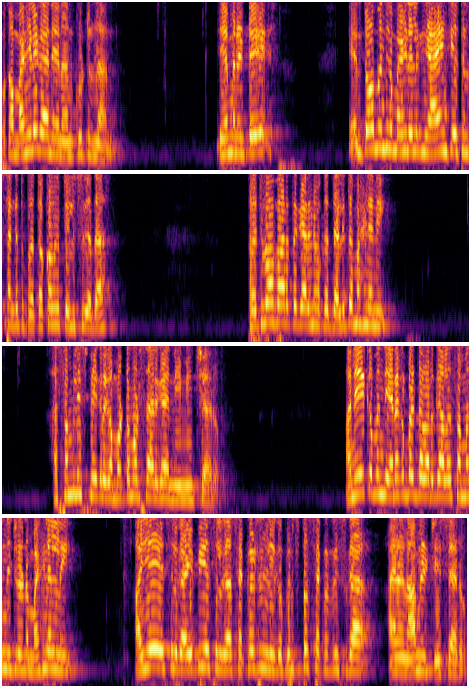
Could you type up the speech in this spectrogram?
ఒక మహిళగా నేను అనుకుంటున్నాను. ఏమనంటే ఎంతోమందికి మహిళలకు న్యాయం చేసిన సంగతి ప్రతి ఒక్కరికి తెలుసు కదా. ప్రతిభా భారత గారిని ఒక దళిత మహిళని అసెంబ్లీ స్పీకర్గా మొట్టమొదటిసారిగా నియమించారు. అనేక మంది వెనకబడ్డ వర్గాలకు సంబంధించిన మహిళల్ని ఐఏఎస్లుగా ఐపీఎస్లుగా సెక్రటరీలుగా ప్రిన్సిపల్ సెక్రటరీస్గా ఆయన నామినేట్ చేశారు.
